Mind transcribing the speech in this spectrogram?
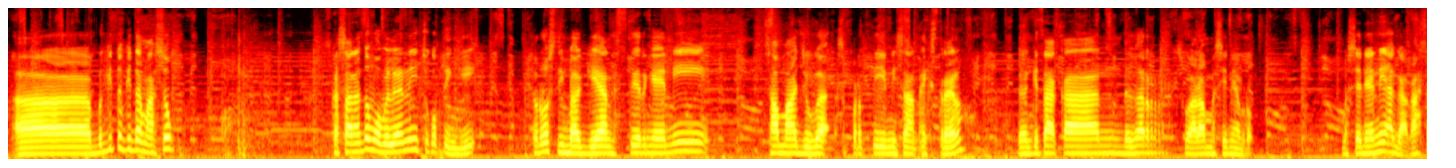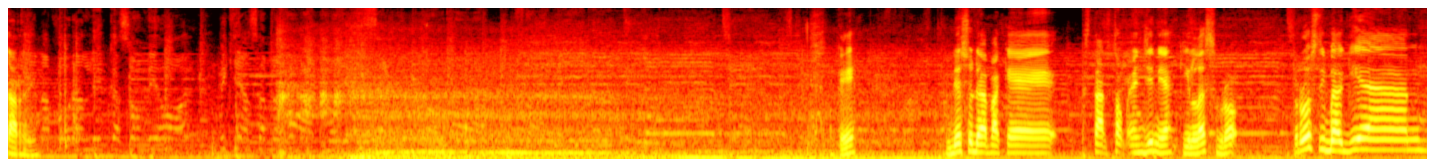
Uh, begitu kita masuk ke sana tuh mobilnya ini cukup tinggi. Terus di bagian setirnya ini sama juga seperti Nissan X-Trail dan kita akan dengar suara mesinnya, Bro mesinnya ini agak kasar sih. Oke. Dia sudah pakai start stop engine ya keyless bro. Terus di bagian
